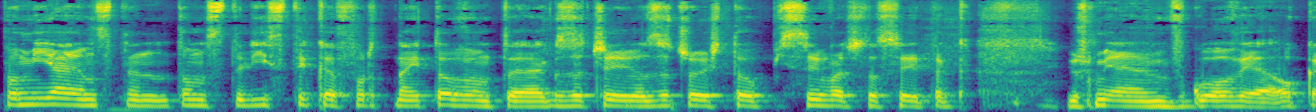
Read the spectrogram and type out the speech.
pomijając ten, tą stylistykę Fortnite'ową, to jak zaczę, zacząłeś to opisywać, to sobie tak już miałem w głowie, ok,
